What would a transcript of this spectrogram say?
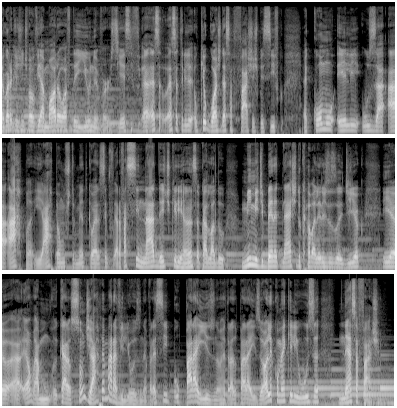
Agora que a gente vai ouvir a Model of the Universe. E esse, é, essa, essa trilha, o que eu gosto dessa faixa específica é como ele usa a harpa. E a harpa é um instrumento que eu era sempre era fascinado desde criança, por causa lá do mime de Bennett Nash do Cavaleiros do Zodíaco. E é, é, cara, o som de harpa é maravilhoso, né? Parece o paraíso, né? O retrato do paraíso. Olha como é que ele usa nessa faixa.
